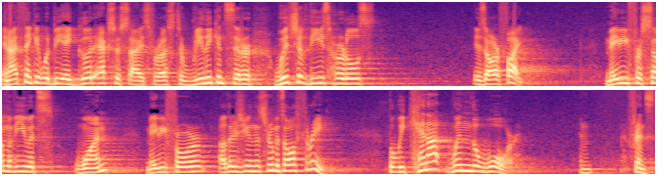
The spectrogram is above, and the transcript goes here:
And I think it would be a good exercise for us to really consider which of these hurdles is our fight. Maybe for some of you it's one, maybe for others you in this room it's all three. But we cannot win the war. And friends,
